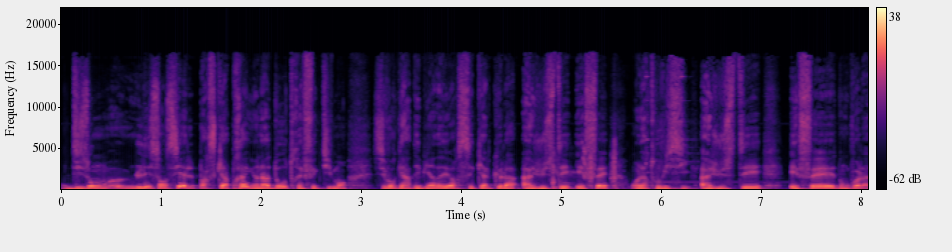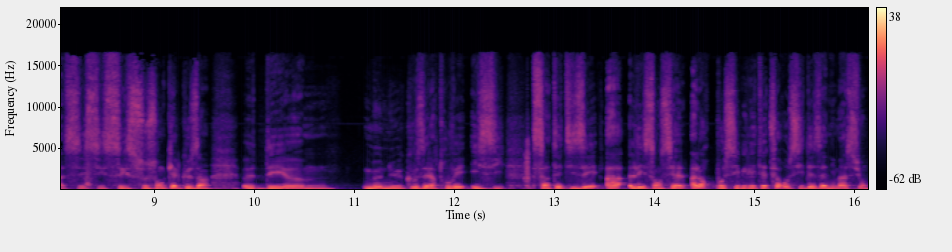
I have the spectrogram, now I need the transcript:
disons euh, l'essentiel, parce qu'après il y en a d'autres effectivement. Si vous regardez bien d'ailleurs ces calques-là, ajustés, effets, on les retrouve ici, ajustés, effets. Donc voilà, ce sont quelques-uns des menu que vous allez retrouver ici, synthétisé à l'essentiel. Alors, possibilité de faire aussi des animations.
